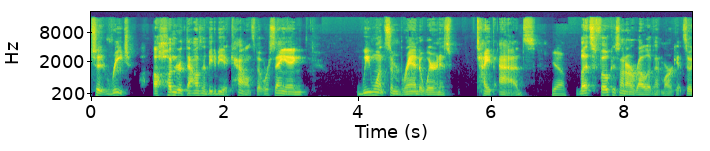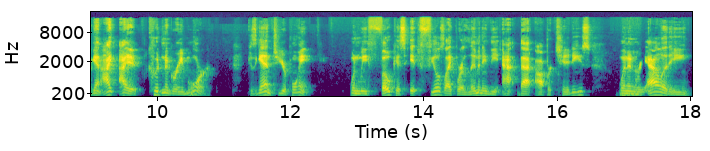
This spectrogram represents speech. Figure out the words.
to reach a hundred thousand B2B accounts, but we're saying we want some brand awareness type ads. Yeah. Let's focus on our relevant market. So again, I, I couldn't agree more. Because again, to your point, when we focus, it feels like we're limiting the at that opportunities when mm-hmm. in reality,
